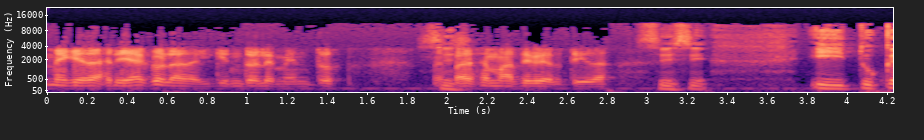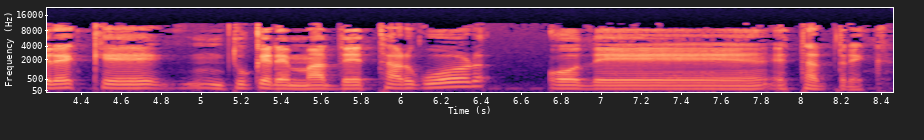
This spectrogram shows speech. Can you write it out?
me quedaría con la del quinto elemento. Me Sí. parece más divertida. Sí, sí. ¿Y tú crees que tú que eres más de Star Wars o de Star Trek?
